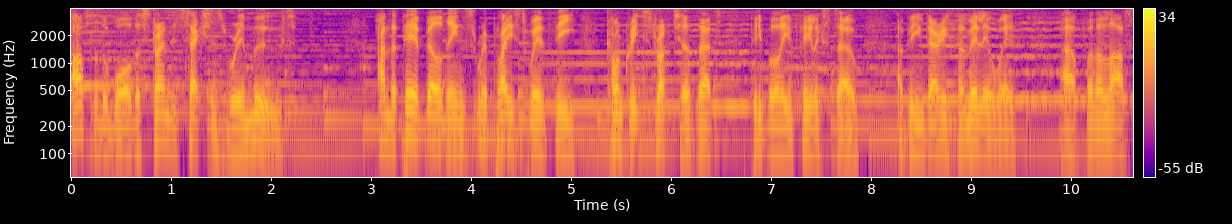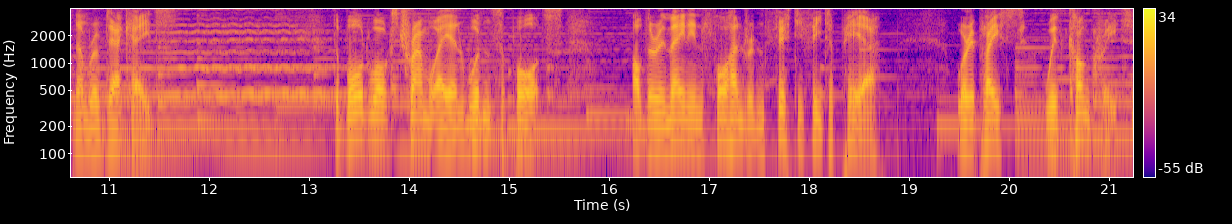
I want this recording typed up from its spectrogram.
After the war, the stranded sections were removed and the pier buildings replaced with the concrete structure that people in Felixstowe have been very familiar with uh, for the last number of decades. The boardwalks, tramway, and wooden supports of the remaining 450 feet of pier were replaced with concrete,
